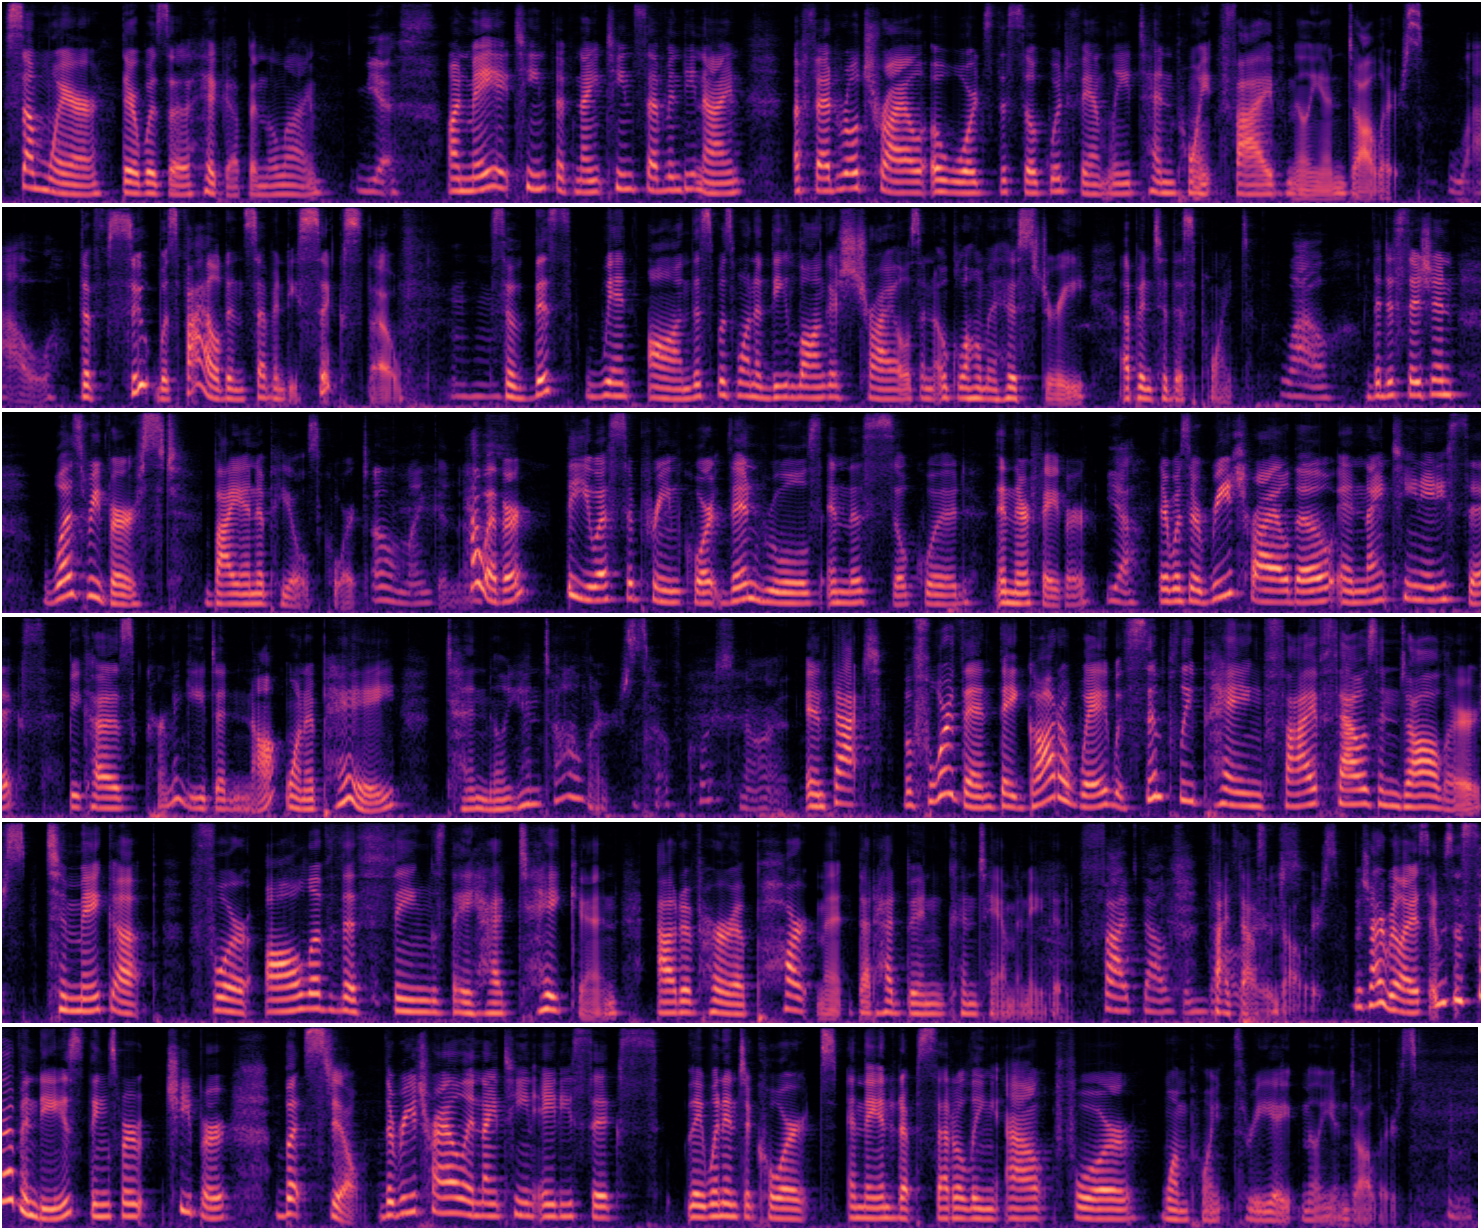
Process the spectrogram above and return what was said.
somewhere there was a hiccup in the line. Yes. On May 18th of 1979, a federal trial awards the Silkwood family 10.5 million dollars. Wow. The suit was filed in 76 though. Mm-hmm. So this went on. This was one of the longest trials in Oklahoma history up until this point. Wow. The decision was reversed by an appeals court. Oh my goodness. However, The U.S. Supreme Court then rules in the Silkwood in their favor. Yeah. There was a retrial, though, in 1986 because Kerr-McGee did not want to pay $10 million. Of course not. In fact, before then, they got away with simply paying $5,000 to make up for all of the things they had taken out of her apartment that had been contaminated. Five thousand. Five thousand dollars, which I realized it was the seventies; things were cheaper, but still, the retrial in 1986, they went into court and they ended up settling out for 1.38 million dollars. Hmm.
